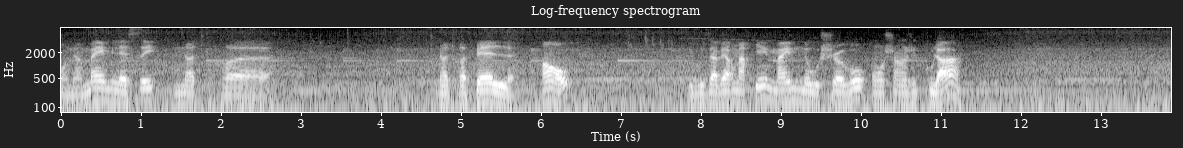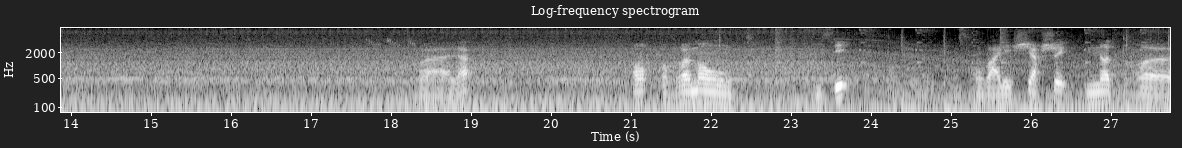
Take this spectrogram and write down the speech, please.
On a même laissé notre euh, notre pelle en haut. Si vous avez remarqué, même nos chevaux ont changé de couleur. Voilà. On remonte ici. On va aller chercher notre... Euh,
